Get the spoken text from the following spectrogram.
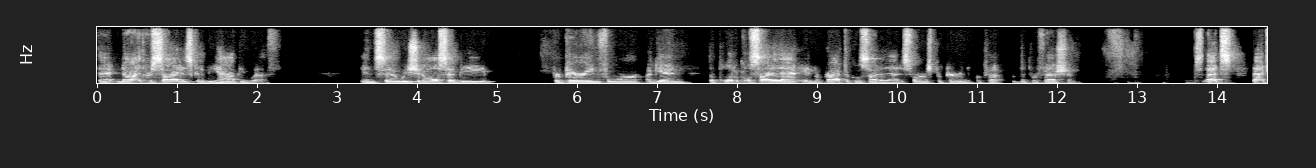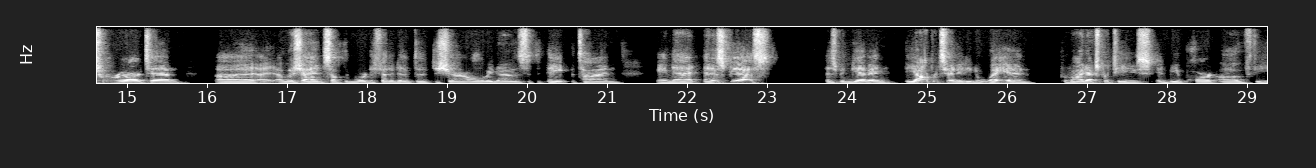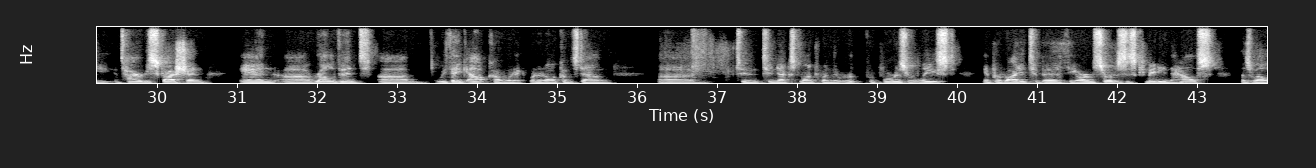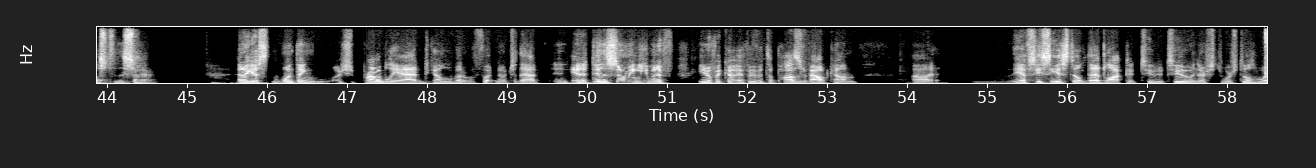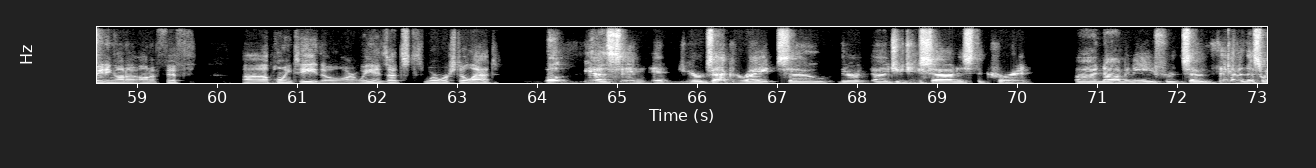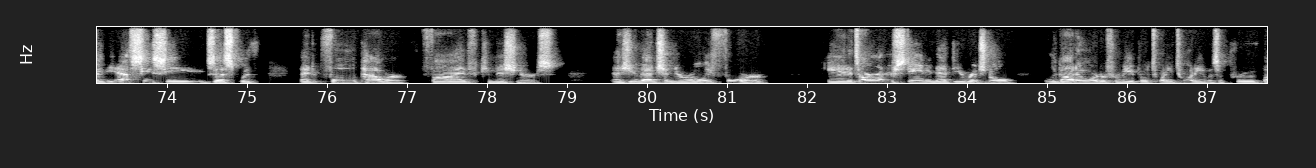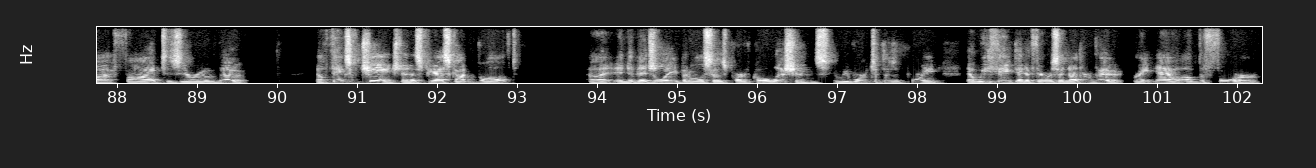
that neither side is going to be happy with. And so we should also be preparing for, again, the political side of that and the practical side of that as far as preparing the, prof- the profession. So that's that's where we are, Tim. Uh, I, I, wish I had something more definitive to, to share. All we know is that the date, the time, and that NSPS has been given the opportunity to weigh in, provide expertise, and be a part of the entire discussion and uh, relevant, um, we think, outcome when it when it all comes down uh, to to next month when the re- report is released and provided to both the Armed Services Committee in the House as well as to the Senate. And I guess one thing I should probably add, kind of a little bit of a footnote to that, and, and, it, and assuming even if you know if it if, if it's a positive outcome, uh, the FCC is still deadlocked at two to two, and we're still waiting on a on a fifth uh, appointee, though, aren't we? Is that where we're still at? Well, yes, and and you're exactly right. So there, uh, Gigi Sohn is the current uh, nominee for. So think of it this way: the FCC exists with at full power five commissioners. As you mentioned, there are only four. And it's our understanding that the original Ligado order from April 2020 was approved by a five to zero vote. Now, things have changed. NSPS got involved uh, individually, but also as part of coalitions. And we've worked to the point that we think that if there was another vote right now of the four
